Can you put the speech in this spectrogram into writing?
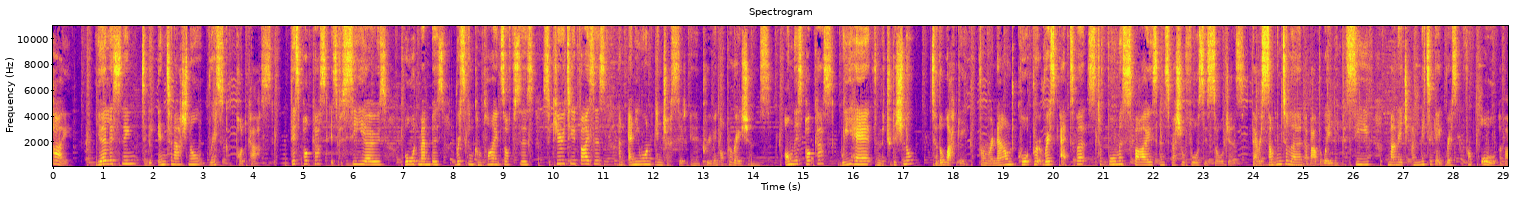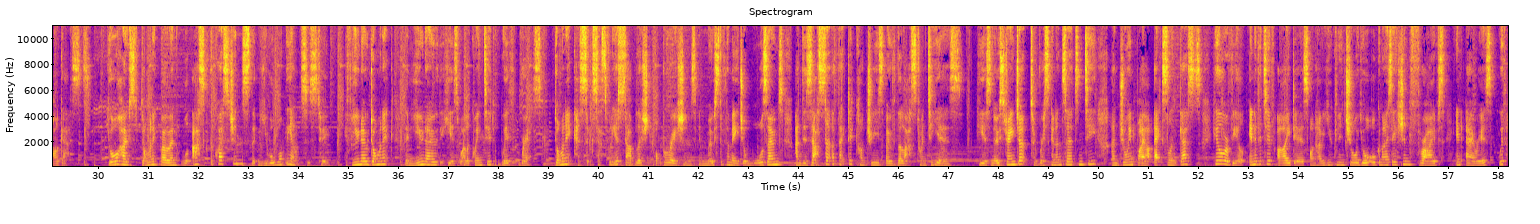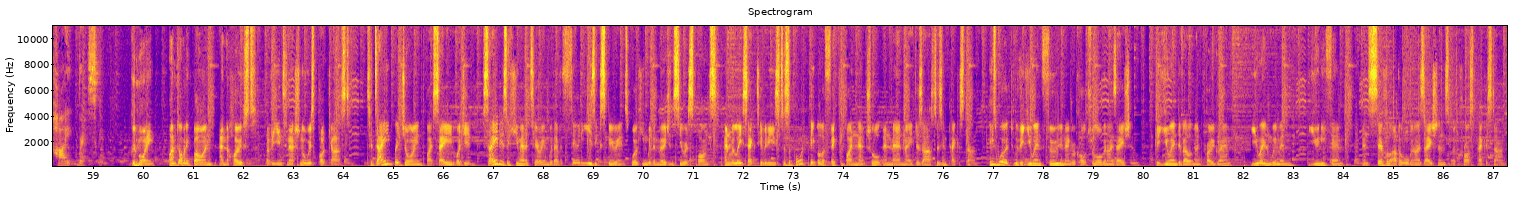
Hi, you're listening to the International Risk Podcast. This podcast is for CEOs, board members, risk and compliance officers, security advisors, and anyone interested in improving operations. On this podcast, we hear from the traditional to the wacky, from renowned corporate risk experts to former spies and special forces soldiers. There is something to learn about the way we perceive, manage, and mitigate risk from all of our guests. Your host, Dominic Bowen, will ask the questions that you will want the answers to. If you know Dominic, then you know that he is well acquainted with risk. Dominic has successfully established operations in most of the major war zones and disaster affected countries over the last 20 years. He is no stranger to risk and uncertainty, and joined by our excellent guests, he'll reveal innovative ideas on how you can ensure your organisation thrives in areas with high risk. Good morning. I'm Dominic Bowen and the host of the International Risk Podcast. Today, we're joined by Syed Wajid. Syed is a humanitarian with over 30 years' experience working with emergency response and release activities to support people affected by natural and man made disasters in Pakistan. He's worked with the UN Food and Agricultural Organization, the UN Development Programme, UN Women, UNIFEM, and several other organizations across Pakistan.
